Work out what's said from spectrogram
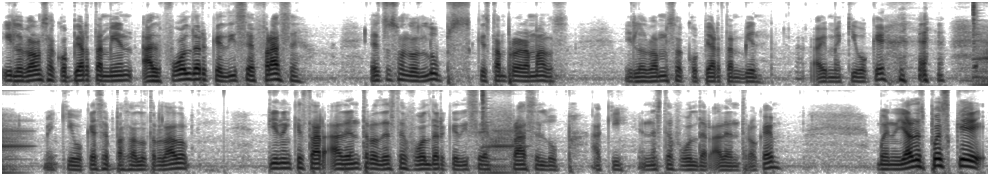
y los vamos a copiar también al folder que dice frase. Estos son los loops que están programados y los vamos a copiar también. Ahí me equivoqué. me equivoqué, se pasó al otro lado tienen que estar adentro de este folder que dice frase loop, aquí, en este folder adentro, ¿ok? Bueno, ya después que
